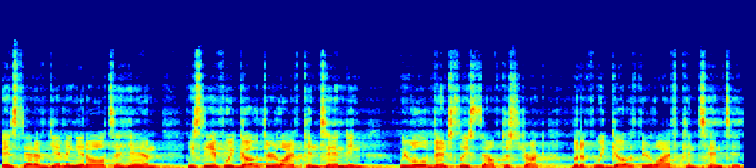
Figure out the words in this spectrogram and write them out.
instead of giving it all to Him. You see, if we go through life contending, we will eventually self destruct. But if we go through life contented,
